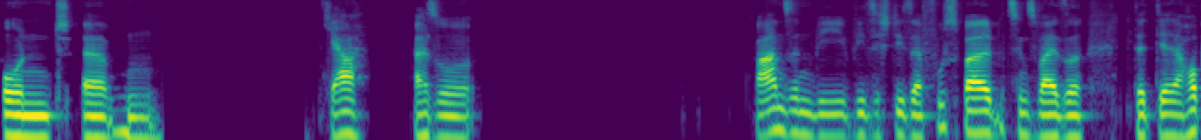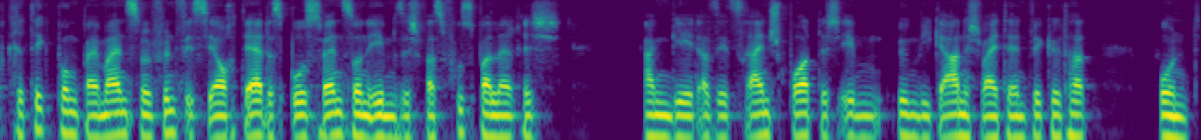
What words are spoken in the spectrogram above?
Und ähm, ja, also Wahnsinn, wie, wie sich dieser Fußball, beziehungsweise der, der, Hauptkritikpunkt bei Mainz 05 ist ja auch der, dass Bo Svensson eben sich was fußballerisch angeht, also jetzt rein sportlich eben irgendwie gar nicht weiterentwickelt hat und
